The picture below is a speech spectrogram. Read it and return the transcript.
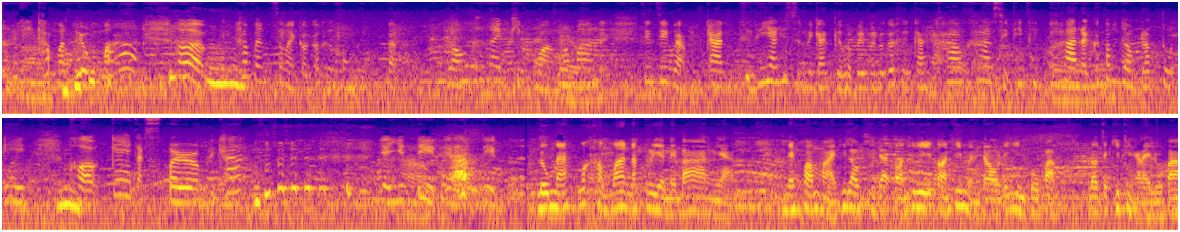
กๆที่กลับมาเร็วมากเพราะแบบถ้าเป็นสมัยก่อนก็คือคงแบบร้องไห้ผิดหวังมากๆเลย จริงๆแบบการถึงที่ยากที่สุดในการเกิดมาเป็นมนุษย์ก็คือการข้าวข้ามสิทธิผิดพลาดแล้วก็ต้องยอมรับตัวเอง ขอแก้จากสเปิร์มนะคะ อย่ายึดติดอย่ายึดติด รู้ไหมว่าคำว่านักเรียนในบ้านเนี่ย ในความหมายที่เราคิดอะตอนที่ตอนที่เหมือนเราได้ยินปุ๊บอะเราจะคิดถึงอะไรรู้ป่ะ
